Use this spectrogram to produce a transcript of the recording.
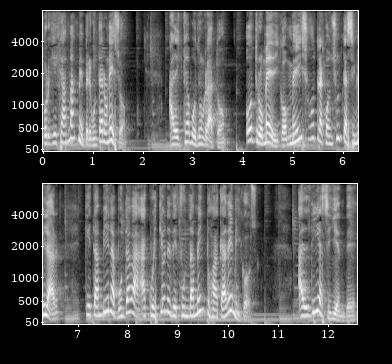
porque jamás me preguntaron eso. Al cabo de un rato, otro médico me hizo otra consulta similar que también apuntaba a cuestiones de fundamentos académicos. Al día siguiente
